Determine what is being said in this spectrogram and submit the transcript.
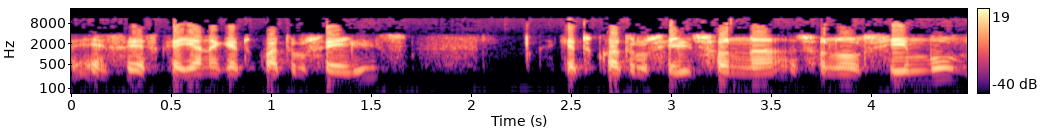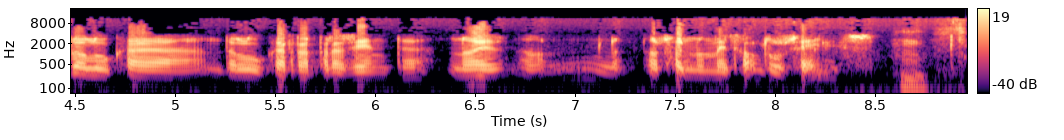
és, és que hi ha aquests quatre ocells, aquests quatre ocells són, són el símbol de lo que, de lo que representa, no, és, no, no, no són només els ocells. Mm.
